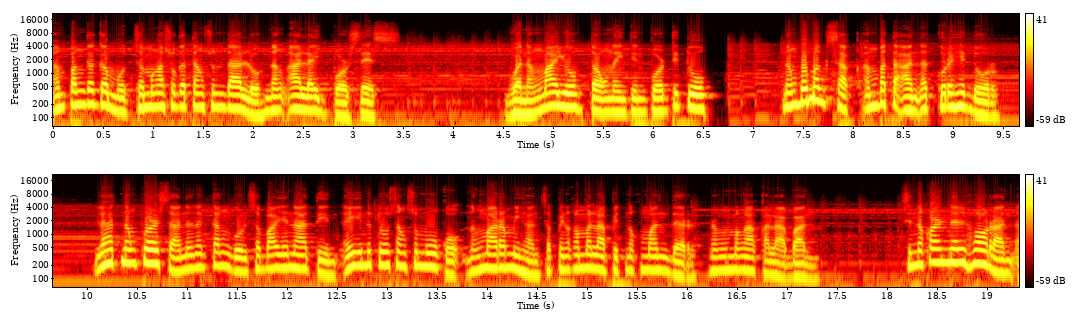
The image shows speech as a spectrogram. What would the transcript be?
ang panggagamot sa mga sugatang sundalo ng Allied Forces. Buwan ng Mayo taong 1942, nang bumagsak ang bataan at kurehidor, lahat ng puwersa na nagtanggol sa bayan natin ay inutosang sumuko ng maramihan sa pinakamalapit na commander ng mga kalaban. Sina Colonel Horan at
